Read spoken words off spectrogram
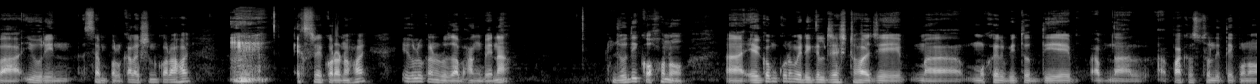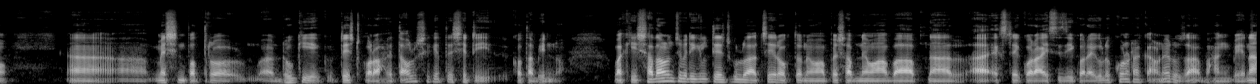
বা ইউরিন স্যাম্পল কালেকশন করা হয় এক্স রে করানো হয় এগুলো কারণে রোজা ভাঙবে না। যদি কখনো এরকম কোনো মেডিকেল টেস্ট হয় যে মুখের ভিতর দিয়ে আপনার পাকস্থলিতে কোনো মেশিনপত্র ঢুকিয়ে টেস্ট করা হয়, তাহলে সেক্ষেত্রে সেটি কথা ভিন্ন। বাকি সাধারণ যে মেডিকেল টেস্টগুলো আছে, রক্ত নেওয়া, পেশাব নেওয়া বা আপনার এক্স রে করা আইসিজি করা, এগুলো কোনোটা কারণে রোজা ভাঙবে না।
